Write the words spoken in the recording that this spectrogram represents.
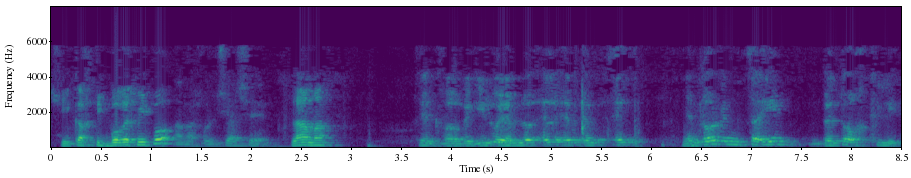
שייקח תגבורת מפה? אבל חולשי השם. למה? כי הם כבר בגילוי, הם לא- הם- הם- הם- הם- הם לא נמצאים בתוך כלי.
